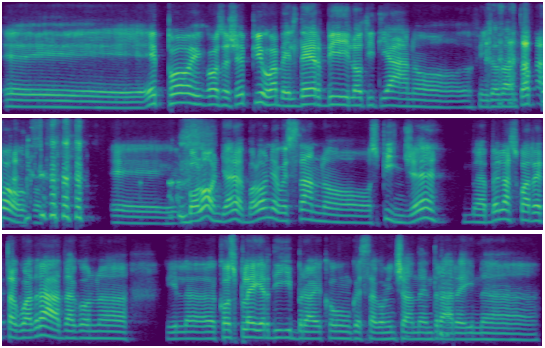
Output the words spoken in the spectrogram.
E, e poi cosa c'è più? Vabbè, il derby lotitiano finito tanto a poco. E Bologna, Bologna quest'anno spinge, eh, bella squadretta quadrata con il eh, cosplayer di Ibra che comunque sta cominciando a entrare in, eh,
